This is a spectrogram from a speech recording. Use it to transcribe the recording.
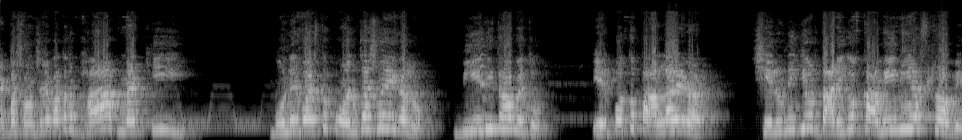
একবার সংসারের কথাটা ভাব না কি? বোনের বয়স তো পঞ্চাশ হয়ে গেল বিয়ে দিতে হবে তো। এরপর তো পার্লারে না সেলুনে গিয়ে ওর দাড়ি গোপ কামিয়ে নিয়ে আসতে হবে।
